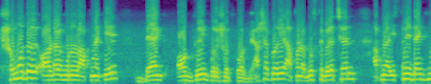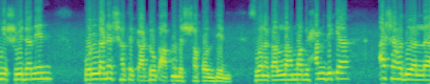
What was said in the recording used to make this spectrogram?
সমুদয় অর্ডার মূল্য আপনাকে ব্যাংক অগ্রিম পরিশোধ করবে। আশা করি আপনারা বুঝতে পেরেছেন। আপনারা ইসলামী ব্যাংকিং এর সুবিধা নিন। কল্যাণের সাথে কাটুক আপনাদের সকল দিন। সুবানাক আল্লাহ বিহামদিকা, আশাহাদু আল্লাহ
